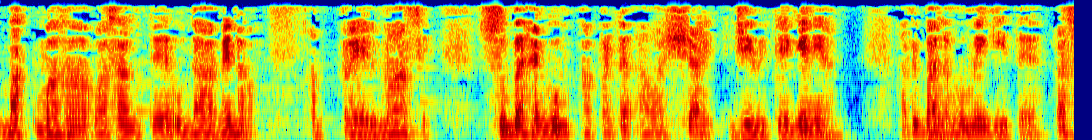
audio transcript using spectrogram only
බක්මහා වසන්තය උදා වෙනවා. අප්‍රේල් මාසේ. සුබ හැඟුම් අපට අවශ්‍යයි ජීවිතය ගෙනියන්න. අපි බලමු මේ ගීතය රස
